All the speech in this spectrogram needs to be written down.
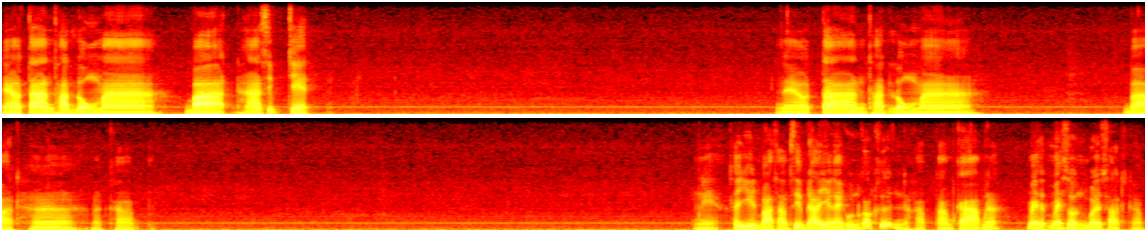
แนวต้านถัดลงมาบาท 57 แนวต้านถัดลงมา บาท 5 นะครับ เนี่ยถ้ายืนบาท 30 ได้ยังไงคุณก็ขึ้นนะครับ ตามกราฟนะ ไม่ไม่สนบริษัทครับ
